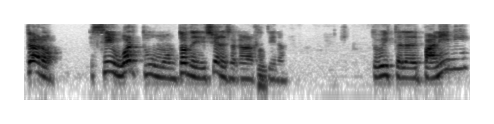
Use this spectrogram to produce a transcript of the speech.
Claro, Civil War tuvo un montón de ediciones acá en Argentina. Tuviste la de Panini,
